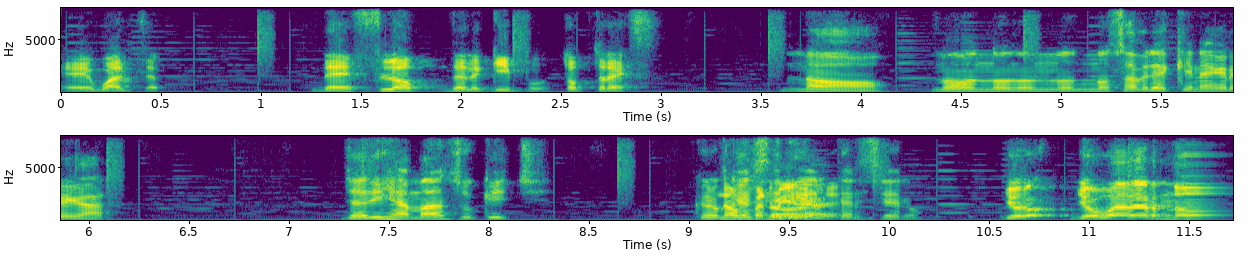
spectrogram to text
eh, Walter, de flop del equipo, top 3. No, no, no, no, no, no sabría quién agregar. Ya dije a Mansukic. Creo No, que pero, sería eh, el tercero. Yo, yo voy a dar no.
